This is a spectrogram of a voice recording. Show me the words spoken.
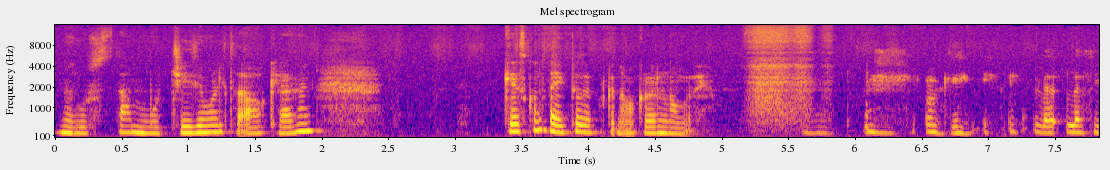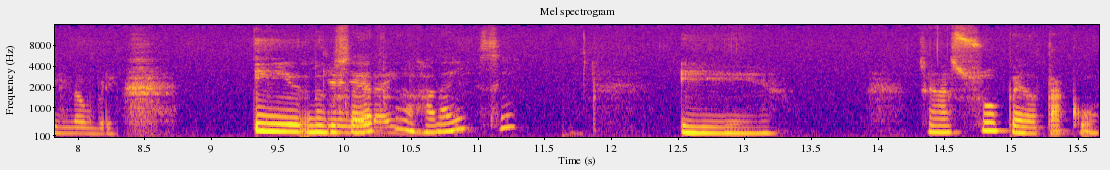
que me gusta muchísimo el trabajo que hacen, que es contradictorio porque no me acuerdo el nombre. Ok, la, la sin nombre. Y me ¿Quiere gustaría trabajar ahí, sí. Y suena súper otaku,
